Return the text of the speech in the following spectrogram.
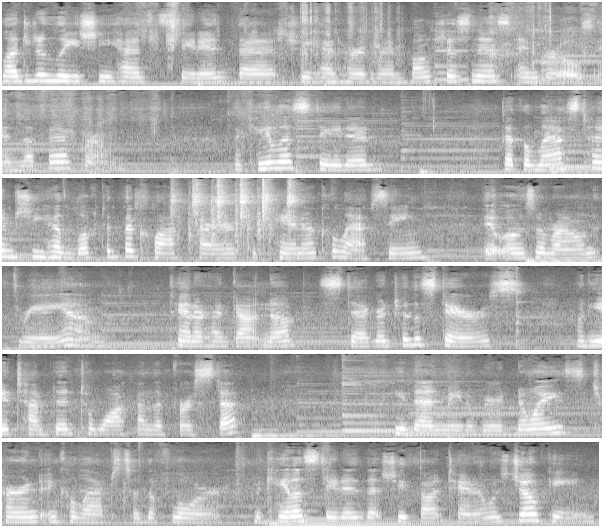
Allegedly, she had stated that she had heard rambunctiousness and girls in the background. Michaela stated that the last time she had looked at the clock prior to Tanner collapsing, it was around 3 a.m. Tanner had gotten up, staggered to the stairs, when he attempted to walk on the first step, he then made a weird noise, turned, and collapsed to the floor. Michaela stated that she thought Tanner was joking,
